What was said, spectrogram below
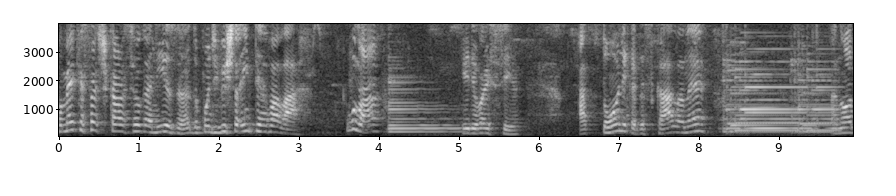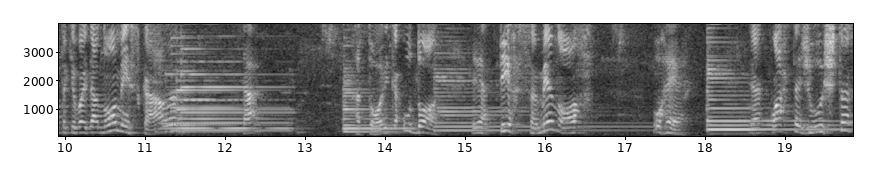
Como é que essa escala se organiza do ponto de vista intervalar? O Lá, ele vai ser a tônica da escala, né? A nota que vai dar nome à escala, tá? A tônica. O Dó é a terça menor, o Ré é a quarta justa,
